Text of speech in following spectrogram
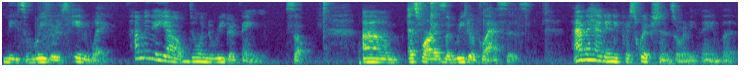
need some readers anyway. How many of y'all doing the reader thing? So, um, as far as the reader glasses, I haven't had any prescriptions or anything, but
